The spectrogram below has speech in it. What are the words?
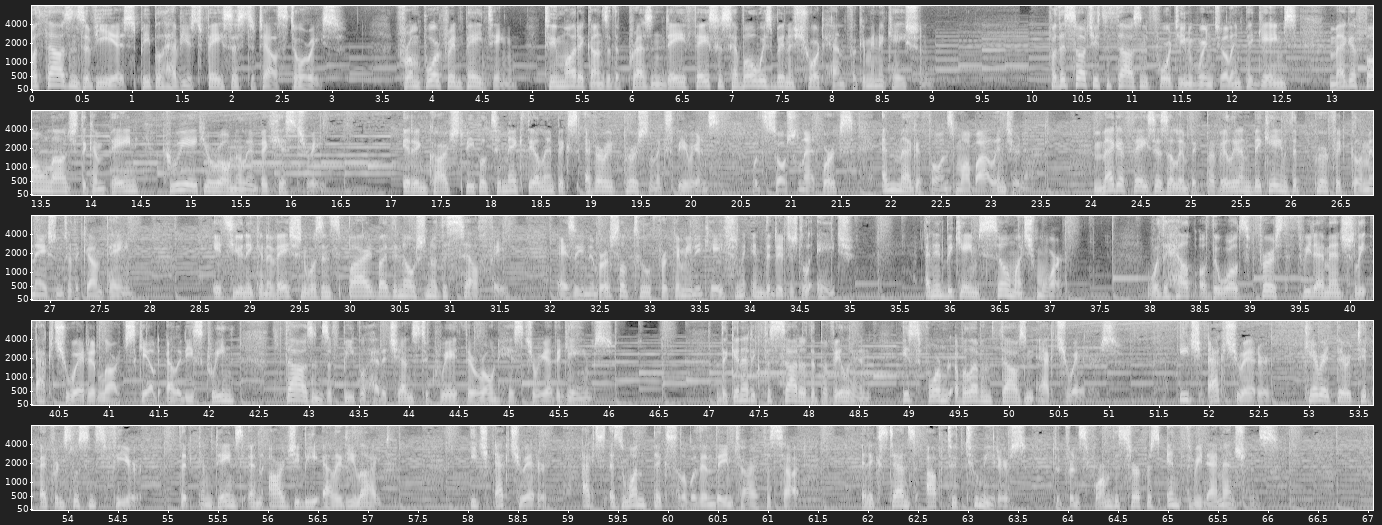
For thousands of years, people have used faces to tell stories. From portrait painting to emoticons of the present day, faces have always been a shorthand for communication. For the Sochi 2014 Winter Olympic Games, MegaFon launched the campaign Create Your Own Olympic History. It encouraged people to make the Olympics a very personal experience with social networks and MegaFon's mobile internet. MegaFaces Olympic Pavilion became the perfect culmination to the campaign. Its unique innovation was inspired by the notion of the selfie as a universal tool for communication in the digital age. And it became so much more. With the help of the world's first three-dimensionally actuated large-scale LED screen, thousands of people had a chance to create their own history at the Games. The kinetic facade of the pavilion is formed of 11,000 actuators. Each actuator carried their tip a translucent sphere that contains an RGB LED light. Each actuator acts as one pixel within the entire facade. It extends up to 2 meters to transform the surface in 3 dimensions.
